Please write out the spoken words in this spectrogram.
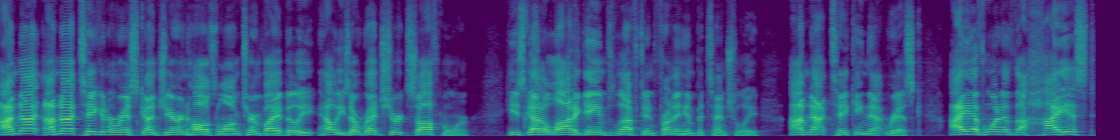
I'm not I'm not taking a risk on Jaren Hall's long-term viability. Hell, he's a redshirt sophomore. He's got a lot of games left in front of him potentially. I'm not taking that risk. I have one of the highest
